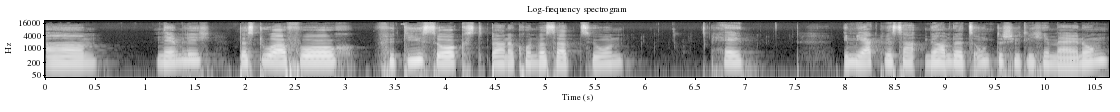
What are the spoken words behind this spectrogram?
Ähm, nämlich, dass du einfach für die sagst bei einer Konversation, hey, ich merke, wir, wir haben da jetzt unterschiedliche Meinungen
